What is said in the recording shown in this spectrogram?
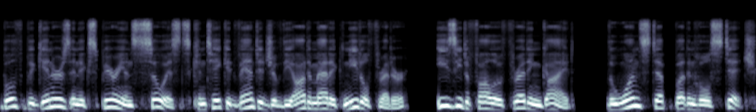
Both beginners and experienced sewists can take advantage of the automatic needle threader, easy-to-follow threading guide, the one-step buttonhole stitch,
